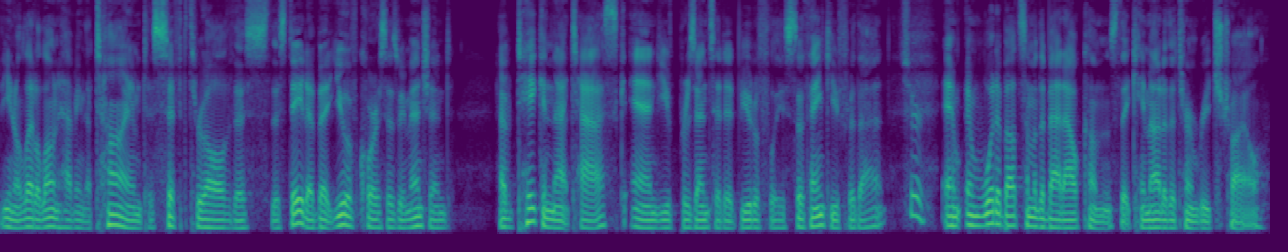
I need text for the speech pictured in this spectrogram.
you know, let alone having the time to sift through all of this this data. But you, of course, as we mentioned, have taken that task and you've presented it beautifully. So thank you for that. Sure. And and what about some of the bad outcomes that came out of the term breech trial?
